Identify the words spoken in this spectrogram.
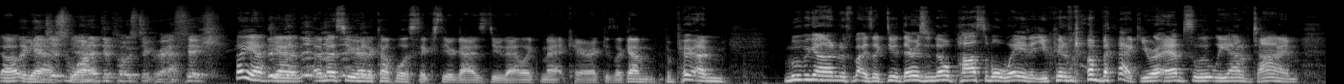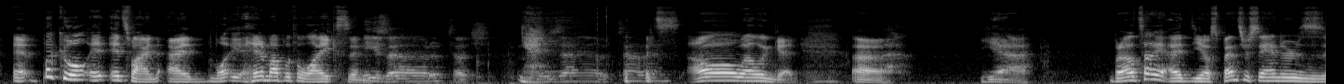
Oh Like yeah, they just yeah. wanted to post a graphic. Oh yeah, yeah. MSU had a couple of sixth year guys do that. Like Matt Carrick is like, I'm prepared. I'm moving on with my. He's like, dude, there is no possible way that you could have come back. You are absolutely out of time. Uh, but cool, it, it's fine. I hit him up with the likes, and He's out of touch. He's out of time. it's all well and good. Uh, yeah, but I'll tell you, I you know Spencer Sanders.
